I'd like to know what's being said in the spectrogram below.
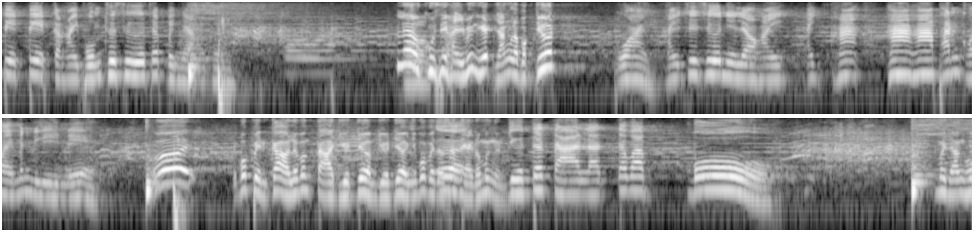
เป็ดเป็ดก็ให้ผมซื่อๆจะเป็นหยังคันแล้วกูสิให้มึงเฮ็ดหยังล่ะบักยืดว้ายให้ซื่อๆนี่แล้วให้ไอ้ห้า ห้าห้าพันข่อยมันดีนี่เอ้ยเดี๋ยวบ่เป็นก้าวแล้วบางตายืดเยิ่มยืดเยิ่มยังบ่เป็นตาสแตกเนาะมึงเงินยืดแต่ตาละแต่ว่าโบไม่ยังโห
